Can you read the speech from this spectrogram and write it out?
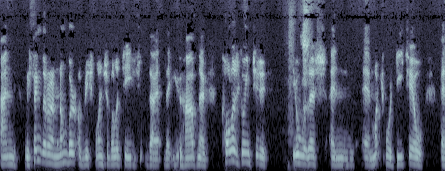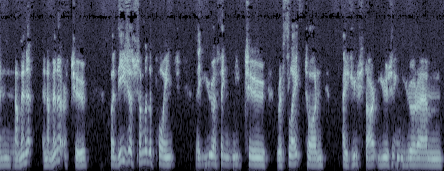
and we think there are a number of responsibilities that that you have now. Paul is going to deal with this in uh, much more detail in a minute in a minute or two, but these are some of the points that you I think need to reflect on as you start using your um,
